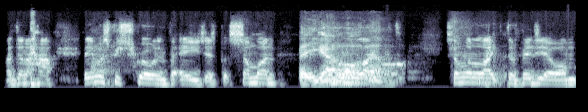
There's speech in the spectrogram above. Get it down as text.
I don't know how they must be scrolling for ages, but someone, Bet you get a someone lot of liked, them. someone liked the video on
